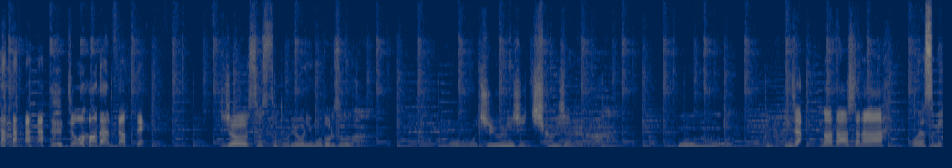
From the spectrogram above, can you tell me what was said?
冗談だってじゃあさっさと寮に戻るぞもう12時近いじゃねえかじゃまた明日な。おやすみ。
